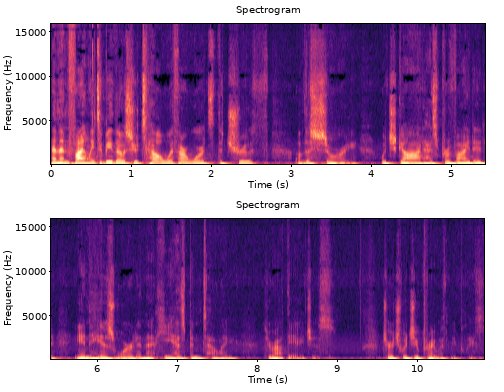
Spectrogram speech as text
And then finally, to be those who tell with our words the truth of the story which God has provided in His Word and that He has been telling throughout the ages. Church, would you pray with me, please?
